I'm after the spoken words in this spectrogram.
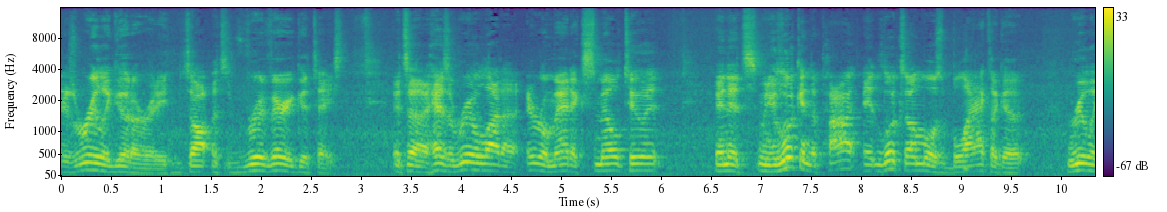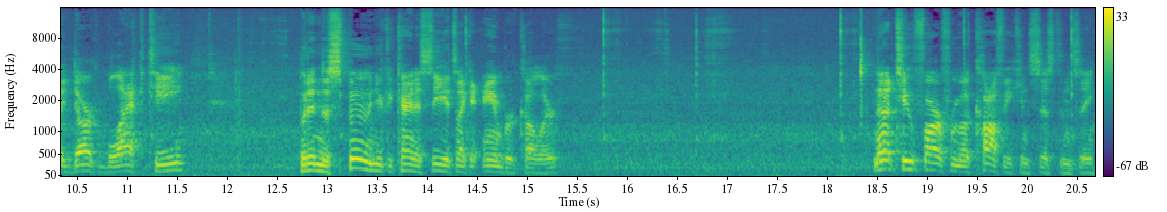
is really good already. It's all, it's very, good taste. It has a real lot of aromatic smell to it. And it's when you look in the pot, it looks almost black, like a really dark black tea. But in the spoon, you could kind of see it's like an amber color. Not too far from a coffee consistency.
